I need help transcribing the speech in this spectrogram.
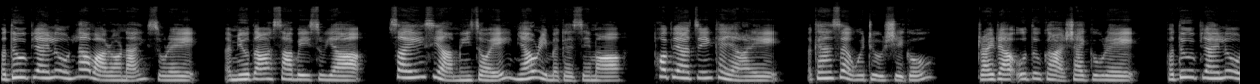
ဘသူပြိုင်လို့လှပါတော့နိုင်ဆိုတဲ့အမျိုးသားစာပေစုရစာရေးဆရာမင်းကျော်ရဲ့မြောက်ရီမဂဇင်းမှာဖော်ပြခြင်းခံရတဲ့အခန်းဆက်ဝတ္ထုရှိကိုဒရိုက်တာဦးတုခရှိုက်ကူတဲ့ဘသူပြိုင်လို့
